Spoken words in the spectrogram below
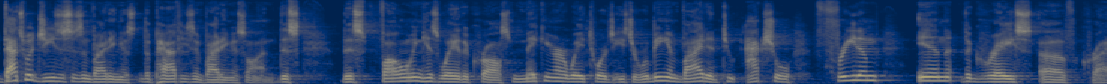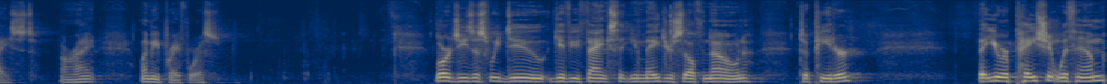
That's what Jesus is inviting us, the path he's inviting us on. This this following his way of the cross, making our way towards Easter. We're being invited to actual freedom in the grace of Christ. All right? Let me pray for us. Lord Jesus, we do give you thanks that you made yourself known to Peter, that you were patient with him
